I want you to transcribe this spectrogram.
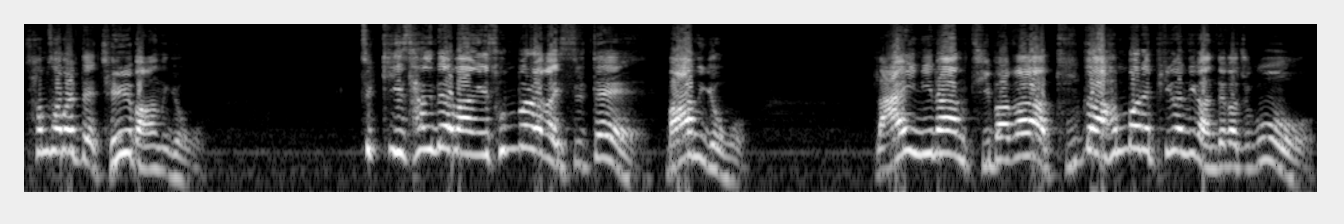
3, 3할 때 제일 망하는 경우. 특히 상대방의 솜브라가 있을 때 망하는 경우. 라인이랑 디바가 둘 다 한 번에 피관리가 안 돼가지고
